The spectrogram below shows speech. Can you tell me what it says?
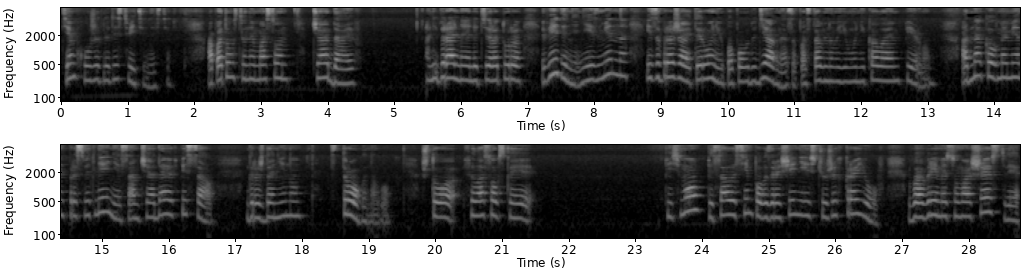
Тем хуже для действительности. А потомственный масон Чаадаев – Либеральная литература ведения неизменно изображает иронию по поводу диагноза, поставленного ему Николаем I. Однако в момент просветления сам Чаадаев писал гражданину Строганову, что философское письмо писалось им по возвращении из чужих краев, во время сумасшествия,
